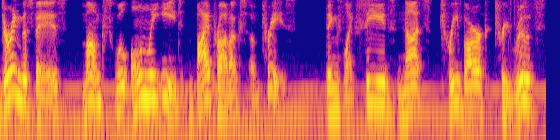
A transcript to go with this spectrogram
During this phase, monks will only eat byproducts of trees. Things like seeds, nuts, tree bark, tree roots,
